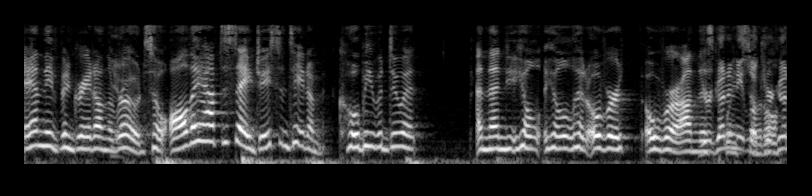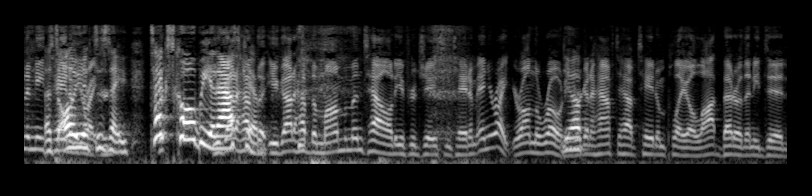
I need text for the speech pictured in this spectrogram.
and they've been great on the Yeah. road. So all they have to say, Jayson Tatum, Kobe would do it, and then he'll he'll hit over over on this. You're gonna need- look, you're gonna need That's Tatum, all you have to right, say. Text Kobe and ask him. The, you got to have the Mamba mentality if you're Jayson Tatum, and you're right. You're on the road, and you're going to have to have Tatum play a lot better than he did,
